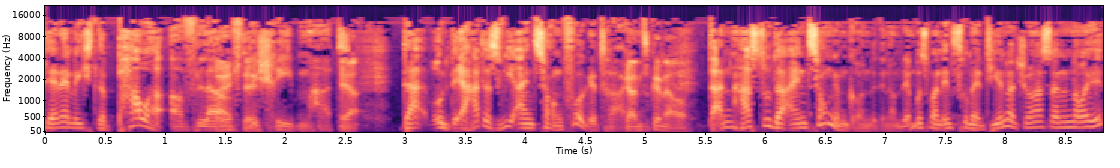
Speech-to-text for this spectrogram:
der nämlich The Power of Love Richtig. beschrieben hat, Ja. da, und er hat es wie ein Song vorgetragen. Ganz genau. Dann hast du da einen Song im Grunde genommen. Den muss man instrumentieren und schon hast du eine neue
